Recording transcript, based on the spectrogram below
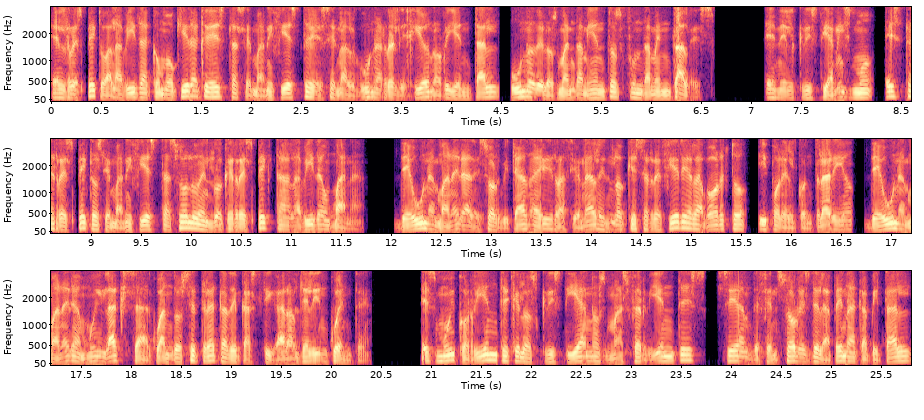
El respeto a la vida como quiera que ésta se manifieste es en alguna religión oriental, uno de los mandamientos fundamentales. En el cristianismo, este respeto se manifiesta solo en lo que respecta a la vida humana de una manera desorbitada e irracional en lo que se refiere al aborto, y por el contrario, de una manera muy laxa cuando se trata de castigar al delincuente. Es muy corriente que los cristianos más fervientes, sean defensores de la pena capital,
